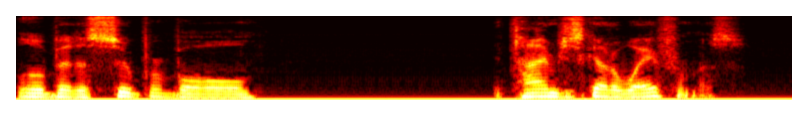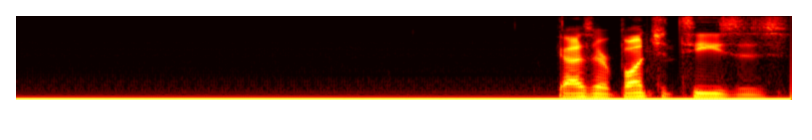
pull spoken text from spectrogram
a little bit of Super Bowl. The time just got away from us. Guys are a bunch of teases.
